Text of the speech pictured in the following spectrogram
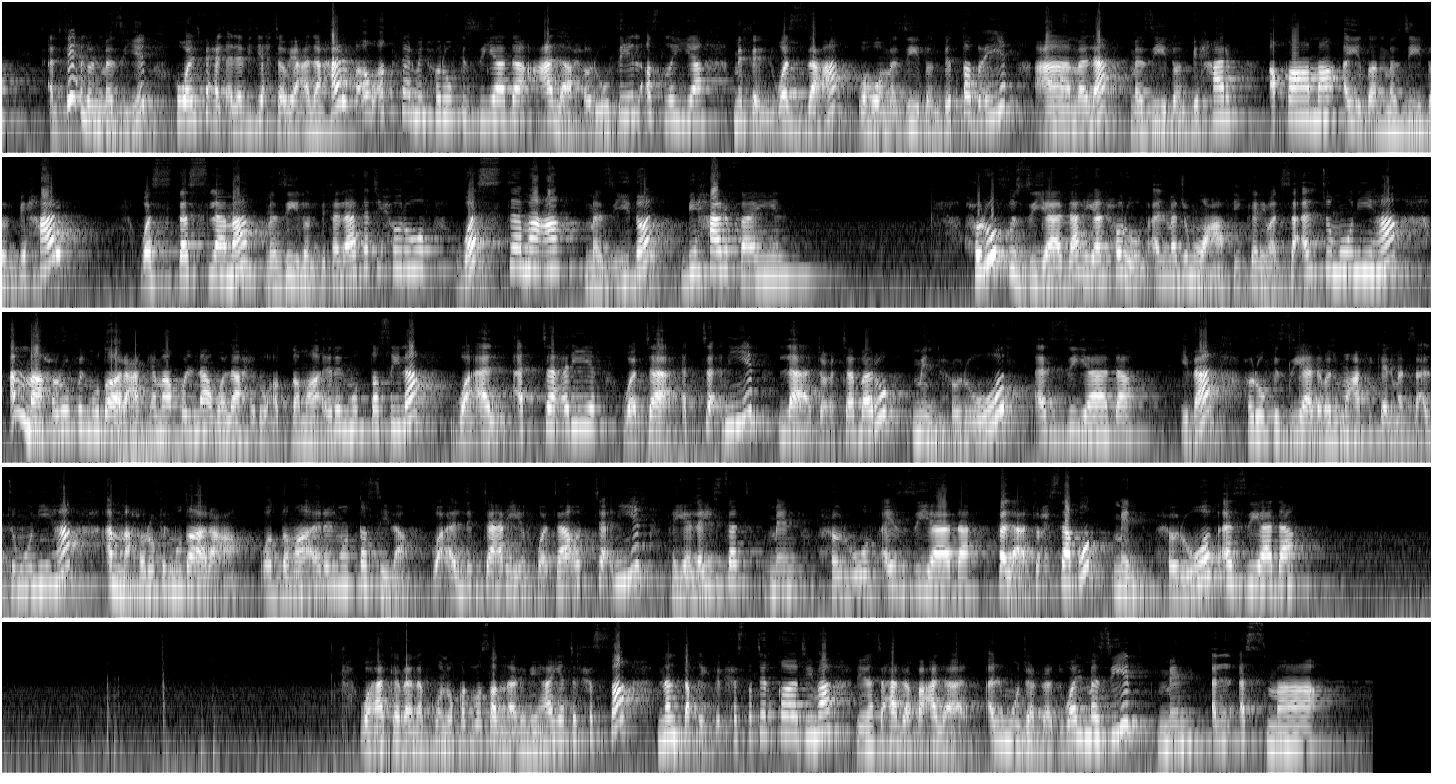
الفعل المزيد هو الفعل الذي يحتوي على حرف أو أكثر من حروف الزيادة على حروفه الأصلية مثل وزع وهو مزيد بالتضعيف عامل مزيد بحرف أقام أيضا مزيد بحرف واستسلم مزيد بثلاثة حروف واستمع مزيد بحرفين. حروف الزيادة هي الحروف المجموعة في كلمة سألتمونيها. أما حروف المضارعة كما قلنا ولاحظوا الضمائر المتصلة وأل التعريف وتاء التأنيث لا تعتبر من حروف الزيادة. إذا حروف الزيادة مجموعة في كلمة سألتمونيها أما حروف المضارعة والضمائر المتصلة وأل التعريف وتاء التأنيث هي ليست من حروف الزيادة فلا تحسب من حروف الزيادة. وهكذا نكون قد وصلنا لنهاية الحصة. نلتقي في الحصة القادمة لنتعرف على المجرد والمزيد من الأسماء.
